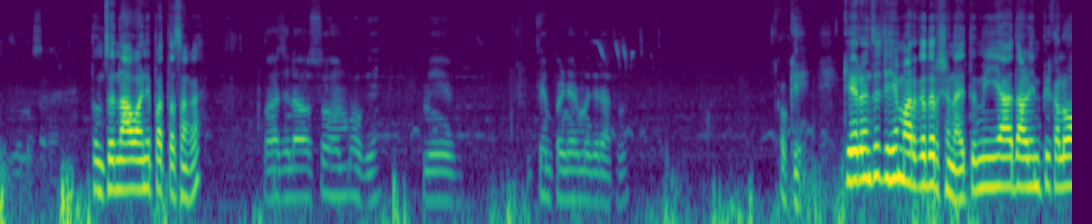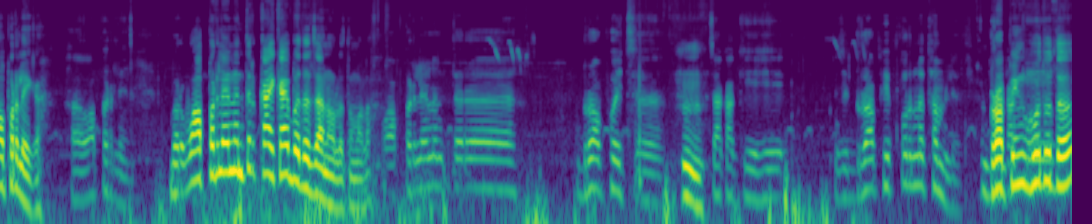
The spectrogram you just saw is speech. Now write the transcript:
नमस्कार तुमचं नाव आणि पत्ता सांगा. माझं नाव सोहम भोगे. मी पिंपळनेरमध्ये राहतो. ओके. केरनचं जे हे मार्गदर्शन आहे तुम्ही या डाळिंब पिकाला वापरलं आहे का? हा वापरले बरं वापरल्यानंतर काय काय बदल जाणवला तुम्हाला? वापरल्यानंतर ड्रॉप व्हायचं. हं. चाकाकी हे म्हणजे ड्रॉप हे पूर्ण थांबलं. ड्रॉपिंग होत होतं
